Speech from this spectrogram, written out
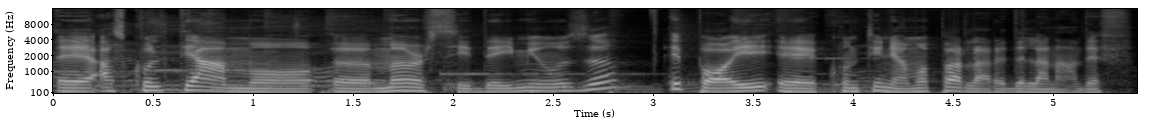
eh, ascoltiamo eh, Mercy dei Muse e poi eh, continuiamo a parlare della Nadef.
